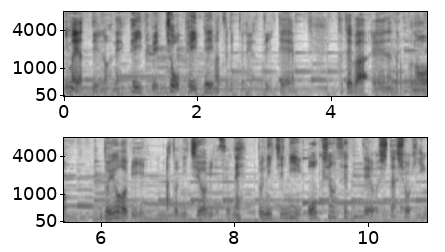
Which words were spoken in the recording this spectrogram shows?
今やっているのがねペイペイ超ペイペイ祭りっていうのをやっていて例えば、えー、なんだろうこの土曜日あと日曜日ですよね土日にオークション設定をした商品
